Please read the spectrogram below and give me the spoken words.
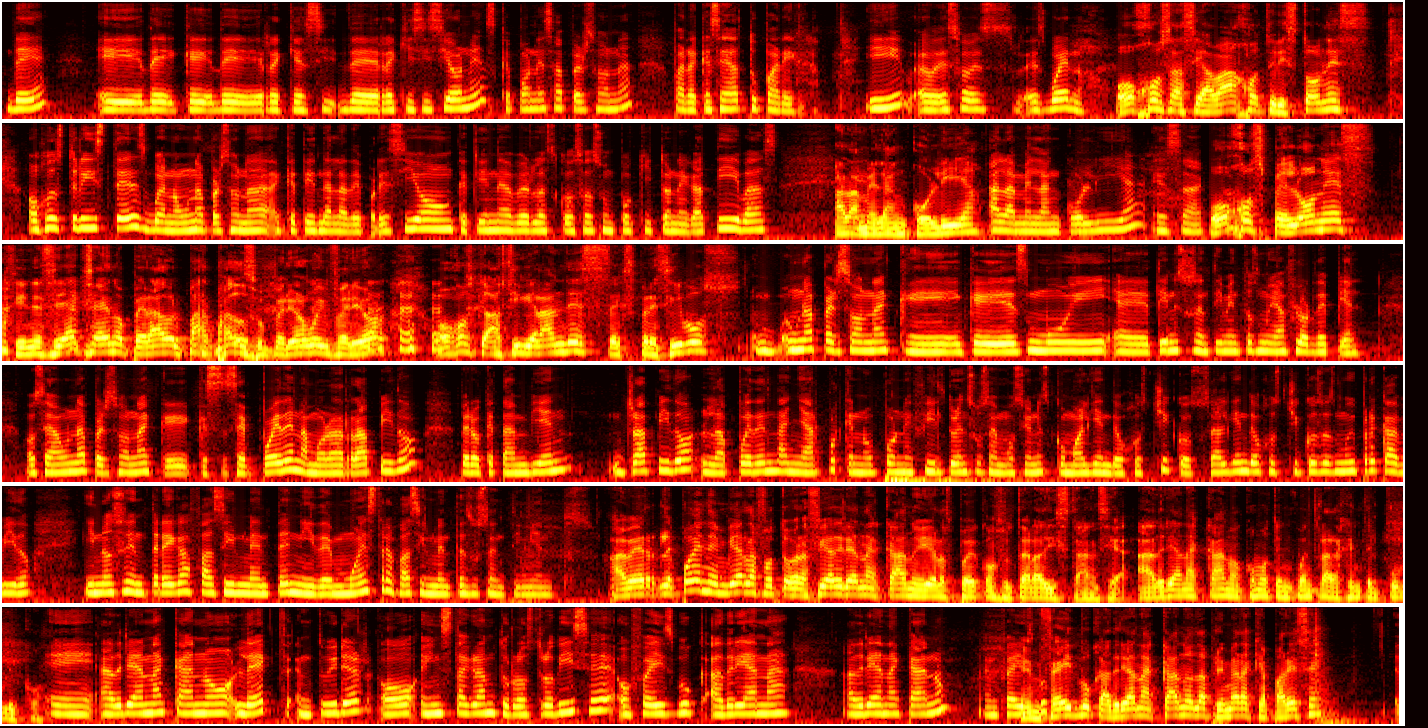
de, eh, de, que, de, requisi- de requisiciones que pone esa persona para que sea tu pareja. Y eh, eso es, es bueno. Ojos hacia abajo, tristones. Ojos tristes, bueno, una persona que tiende a la depresión, que tiende a ver las cosas un poquito negativas. A la Eh, melancolía. A la melancolía, exacto. Ojos pelones. Sin necesidad que se hayan operado el párpado superior o inferior. Ojos así grandes, expresivos. una persona que, que es muy, eh, tiene sus sentimientos muy a flor de piel. O sea, una persona que, que se puede enamorar rápido, pero que también rápido la pueden dañar porque no pone filtro en sus emociones como alguien de ojos chicos. O sea, alguien de ojos chicos es muy precavido y no se entrega fácilmente ni demuestra fácilmente sus sentimientos. A ver, le pueden enviar la fotografía a Adriana Cano y ella los puede consultar a distancia. Adriana Cano, ¿cómo te encuentra la gente, el público? Eh, Adriana Cano Lect en Twitter o Instagram Tu Rostro Dice o Facebook Adriana, Adriana Cano en Facebook. En Facebook, Adriana Cano es la primera que aparece.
